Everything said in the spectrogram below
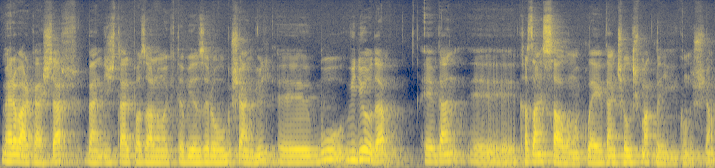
Merhaba arkadaşlar, ben Dijital Pazarlama Kitabı yazarı Olgu Şengül. Ee, bu videoda evden e, kazanç sağlamakla, evden çalışmakla ilgili konuşacağım.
